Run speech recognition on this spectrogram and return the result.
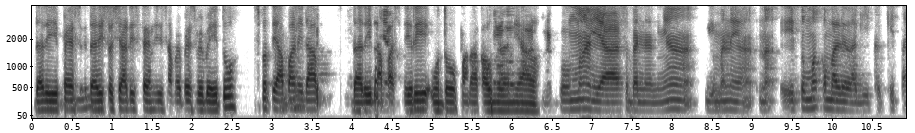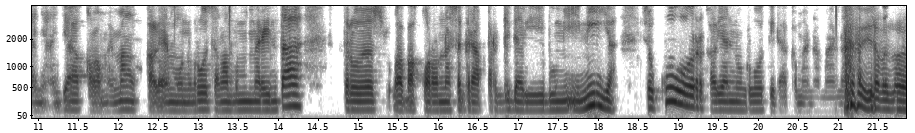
dari PS hmm. dari social distancing sampai PSBB itu seperti apa nih Dap? dari dapat ya. sendiri untuk para kaum milenial? Aku mah ya sebenarnya gimana ya? Nah itu mah kembali lagi ke kitanya aja. Kalau memang kalian mau nurut sama pemerintah, terus wabah corona segera pergi dari bumi ini ya syukur kalian nurut tidak ke mana-mana. Iya betul.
